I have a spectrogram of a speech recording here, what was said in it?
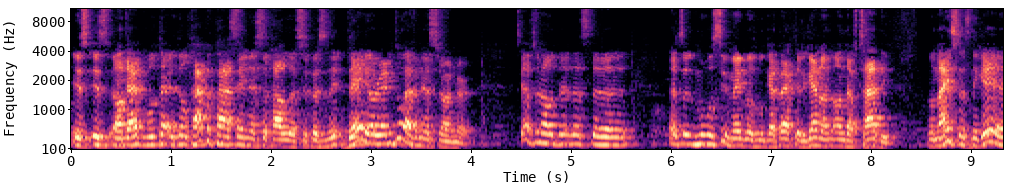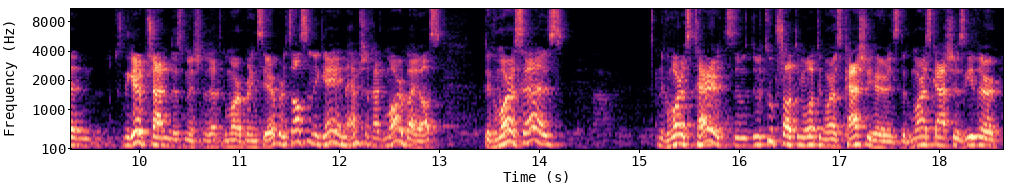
is, is on that, they'll take a pass in Isser because they, they already do have an Isser on her. So you have to know that that's the, That's a, we'll see. Maybe we'll get back to it again on, on Tzadi. Well, nice is negay. It's negay pshat in this mission that the Gemara brings here, but it's also negay in the Hemshech Gemara by us. The Gemara says the Gemara's teretz. Are two pshatim what the Gemara's kashi here is. The Gemara's kashi is either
